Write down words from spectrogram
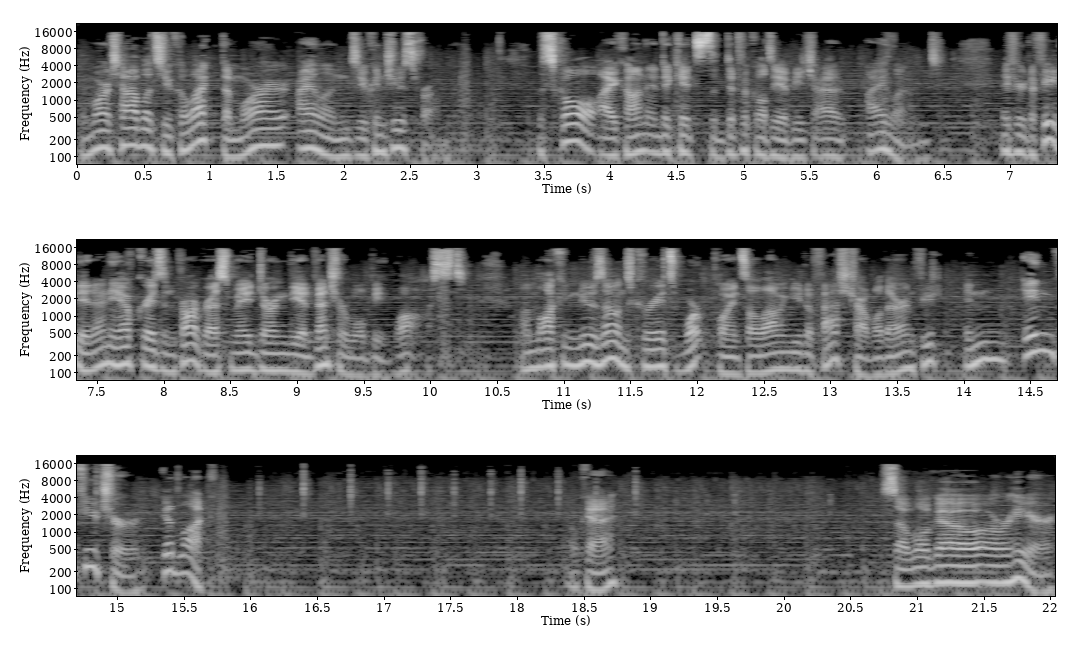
The more tablets you collect, the more islands you can choose from. The skull icon indicates the difficulty of each island. If you're defeated, any upgrades in progress made during the adventure will be lost. Unlocking new zones creates warp points, allowing you to fast travel there in, in, in future. Good luck. Okay. So we'll go over here.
